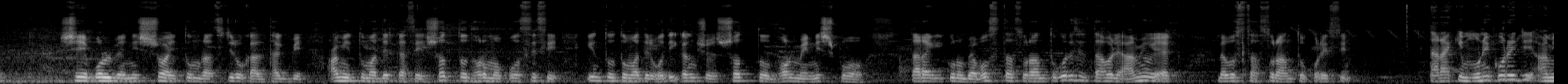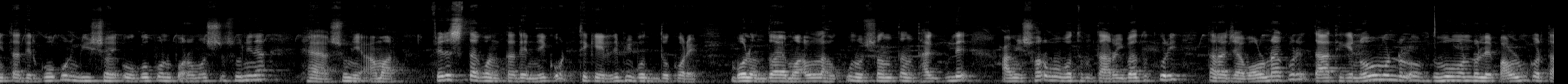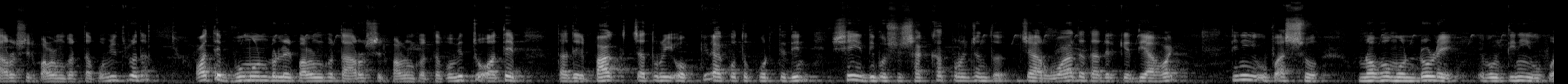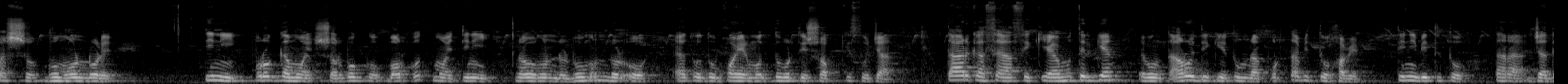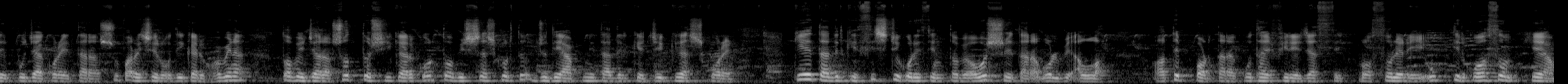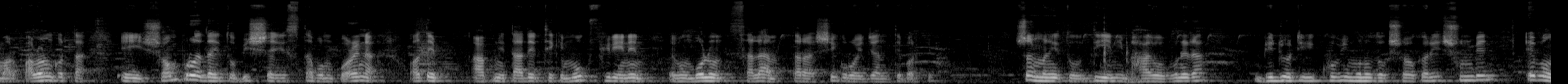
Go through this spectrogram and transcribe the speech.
সে বলবে, নিশ্চয় তোমরা চিরকাল থাকবে। আমি তোমাদের কাছে সত্য ধর্ম পৌঁছেছি, কিন্তু তোমাদের অধিকাংশ সত্য ধর্মে নিষ্পহ। তারা কি কোনো ব্যবস্থা চূড়ান্ত করেছে? তাহলে আমিও এক ব্যবস্থা চূড়ান্ত করেছি। তারা কি মনে করে যে আমি তাদের গোপন বিষয় ও গোপন পরামর্শ শুনি না? হ্যাঁ শুনি আমার। ফেরেস্তাগণ তাদের নিকট থেকে লিপিবদ্ধ করে বলুন দয়াম আল্লাহ, কোনো সন্তান থাকলে আমি সর্বপ্রথম তার ইবাদত করি। তারা যা বর্ণনা করে তা থেকে নবমণ্ডল ও ভূমণ্ডলে পালনকর্তা আরসের পালনকর্তা পবিত্রতা। অতএব ভূমণ্ডলের পালনকর্তা আরসের পালনকর্তা পবিত্র। অতএব তাদের পাক চাতুরি ও ক্রীড়াকত করতে দিন। সেই দিবসের সাক্ষাৎ পর্যন্ত যার ওয়াদা তাদেরকে দেওয়া হয়, তিনি উপাস্য নভমণ্ডলে এবং তিনি উপাস্য ভূমণ্ডলে। তিনি প্রজ্ঞাময়, সর্বজ্ঞ, বরকতময়, তিনি নবমণ্ডল, ভূমণ্ডল ও এত ভয়ের মধ্যবর্তী সব কিছু যার। তার কাছে আছে কেয়ামতের জ্ঞান এবং তারও দিকে তোমরা প্রত্যাবিত হবে। তিনি ব্যতীত তারা যাদের পূজা করে তারা সুপারিশের অধিকারী হবে না। তবে যারা সত্য স্বীকার করত, বিশ্বাস করত, যদি আপনি তাদেরকে জিজ্ঞাসা করেন, কে তাদেরকে সৃষ্টি করেছেন, তবে অবশ্যই তারা বলবে আল্লাহ। অতঃপর তারা কোথায় ফিরে যাচ্ছে? রসলের এই উক্তির কসম হে আমার পালনকর্তা, এই সম্প্রদায় তো বিশ্বাস স্থাপন করে না। অতএব আপনি তাদের থেকে মুখ ফিরিয়ে নেন এবং বলুন, সালাম, তারা শীঘ্রই জানতে পারবে। সম্মানিত দিনী ভাই ও বোনেরা, ভিডিওটি খুবই মনোযোগ সহকারে শুনবেন এবং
